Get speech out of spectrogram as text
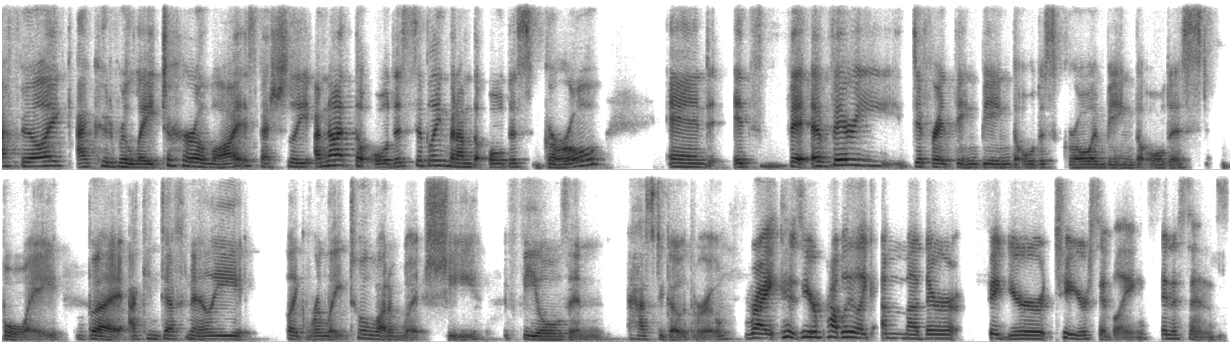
I feel like I could relate to her a lot, especially I'm not the oldest sibling, but I'm the oldest girl and it's a very different thing being the oldest girl and being the oldest boy but i can definitely like relate to a lot of what she feels and has to go through. Right because you're probably like a mother figure to your siblings in a sense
